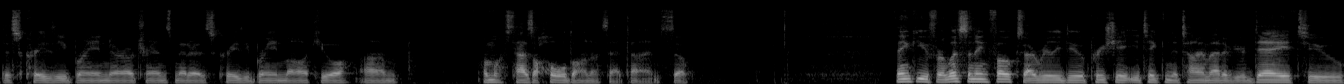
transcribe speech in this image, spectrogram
this crazy brain neurotransmitter, this crazy brain molecule, um, almost has a hold on us at times. So, Thank you for listening, folks. I really do appreciate you taking the time out of your day to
